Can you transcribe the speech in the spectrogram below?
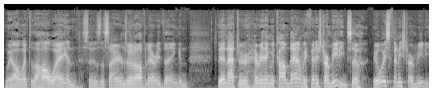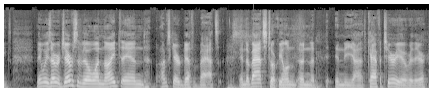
we all went to the hallway, and as soon as the sirens went off and everything, and then after everything would calm down, we finished our meeting. So we always finished our meetings. Then we was over at Jeffersonville one night, and I'm scared to death of bats. And the bats took me on in the in the uh, cafeteria over there,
